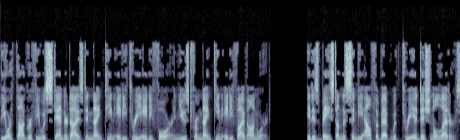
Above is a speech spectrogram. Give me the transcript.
The orthography was standardized in 1983-84 and used from 1985 onward. It is based on the Sindhi alphabet with three additional letters,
